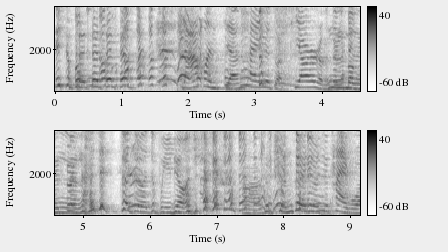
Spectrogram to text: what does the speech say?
那种，对对对对，拿着换钱拍一个短片儿什么的，那 这这就就不一定，啊，就纯粹就是去泰国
